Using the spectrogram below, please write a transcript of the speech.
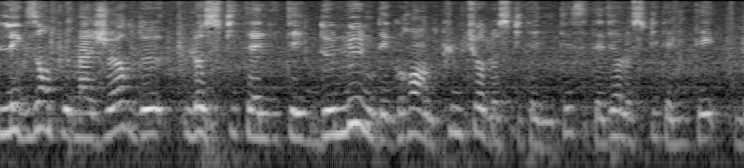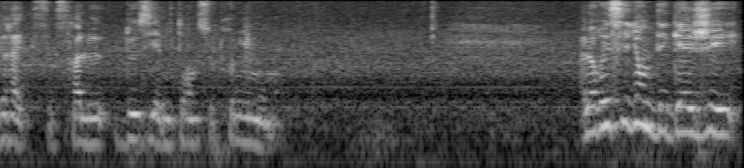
l'exemple majeur de l'hospitalité, de l'une des grandes cultures de l'hospitalité, c'est-à-dire l'hospitalité grecque. Ce sera le deuxième temps de ce premier moment. Alors essayons de dégager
